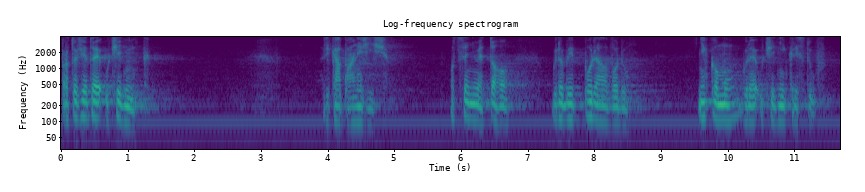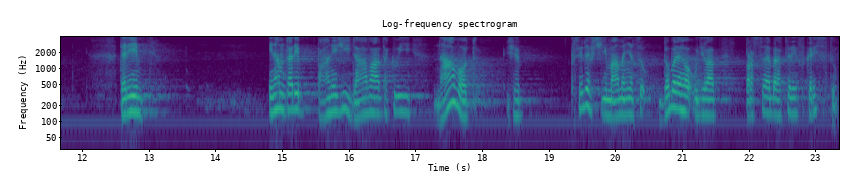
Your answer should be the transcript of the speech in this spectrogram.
protože to je učedník. Říká pán Ježíš. Oceňuje toho, kdo by podal vodu. Někomu, kdo je učedník Kristův. Tedy i nám tady pán Ježíš dává takový návod, že především máme něco dobrého udělat pro své bratry v Kristu.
